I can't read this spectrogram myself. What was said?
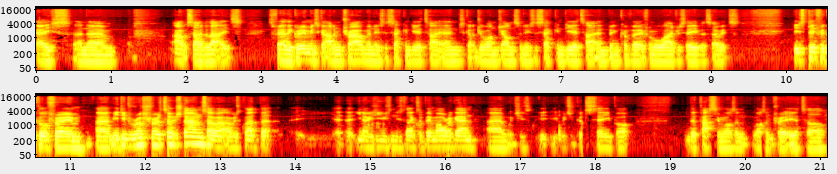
ace. And um, outside of that, it's it's fairly grim. He's got Adam Trautman, who's a second year tight end. He's got Juwan Johnson, who's a second year tight end, being converted from a wide receiver. So it's it's difficult for him. Um, he did rush for a touchdown, so I was glad that you know he's using his legs a bit more again, um, which is which is good to see. But the passing wasn't wasn't pretty at all.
